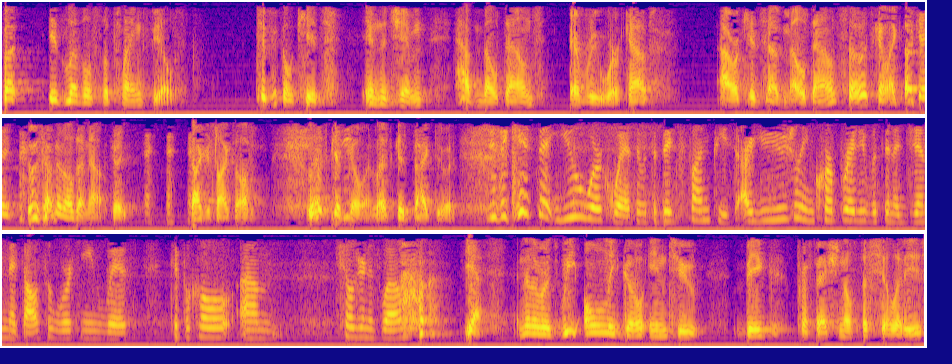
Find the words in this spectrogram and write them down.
But it levels the playing field. Typical kids in the gym have meltdowns every workout. Our kids have meltdowns, so it's kind of like, okay, who's having a meltdown now? Okay, knock your socks off. let's get going. Let's get back to it. Do the kids that you work with, with the big fun piece, are you usually incorporated within a gym that's also working with typical um, children as well? yes. In other words, we only go into big professional facilities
